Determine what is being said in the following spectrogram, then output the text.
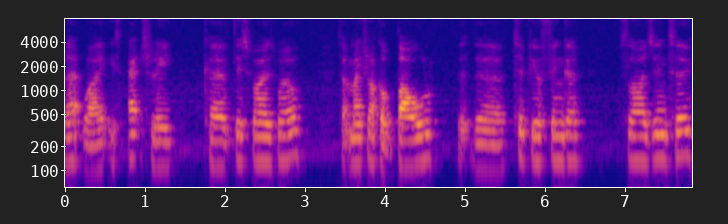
that way it's actually curved this way as well. So it makes like a bowl that the tip of your finger slides into.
